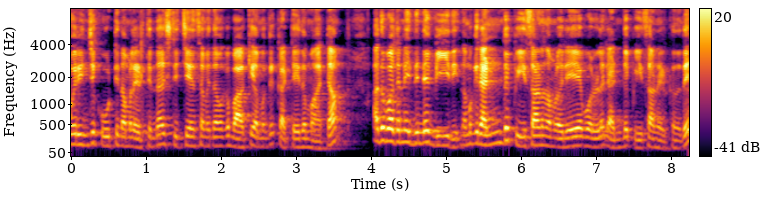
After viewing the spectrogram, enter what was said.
ഒരു ഇഞ്ച് കൂട്ടി നമ്മൾ എടുത്തിട്ടുണ്ട്. സ്റ്റിച്ച് ചെയ്യുന്ന സമയത്ത് നമുക്ക് ബാക്കി നമുക്ക് കട്ട് ചെയ്ത് മാറ്റാം. അതുപോലെ തന്നെ ഇതിന്റെ വീതി നമുക്ക് രണ്ട് പീസാണ് നമ്മൾ ഒരേപോലുള്ള രണ്ട് പീസാണ് എടുക്കുന്നത്.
